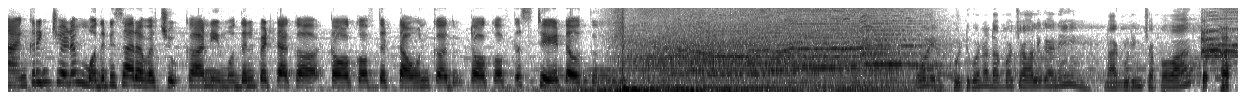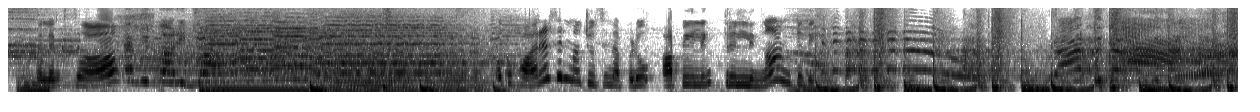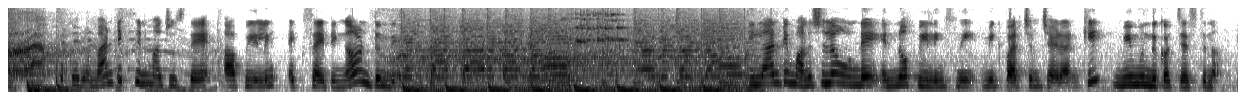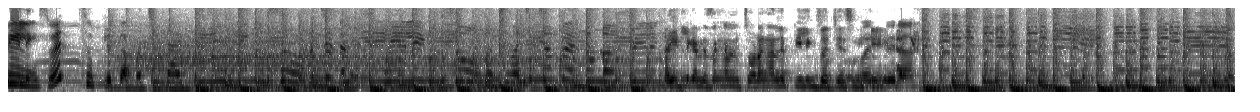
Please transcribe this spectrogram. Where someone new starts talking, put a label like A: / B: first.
A: నేను యాంకరింగ్ చేయడం మొదటిసారి అవ్వచ్చు కానీ మొదలు పెట్టాక టాక్ ఆఫ్ ద టౌన్ కాదు టాక్ ఆఫ్ ద స్టేట్ అవుతుంది.
B: ఓయ్ కొట్టుకున్న డబ్బా చాలు కానీ నా గురించి చెప్పవా?
A: అలెక్సా? ఒక హారర్ సినిమా చూసినప్పుడు ఆ ఫీలింగ్ థ్రిల్లింగ్గా ఉంటుంది ఒక రొమాంటిక్ సినిమా చూస్తే ఆ ఫీలింగ్ ఎక్సైటింగ్గా ఉంటుంది ఇలాంటి మనసులో ఉండే ఎన్నో ఫీలింగ్స్ని మీకు పరిచయం చేయడానికి మీ ముందుకు వచ్చేస్తున్నా ఫీలింగ్స్ విత్ సుప్రీత.
C: టైటిల్గా నిజంగా నేను చూడగానే ఫీలింగ్స్ వచ్చేసినాయి.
